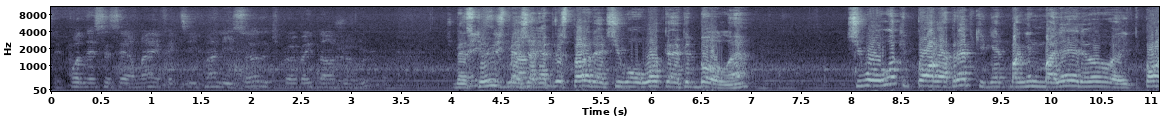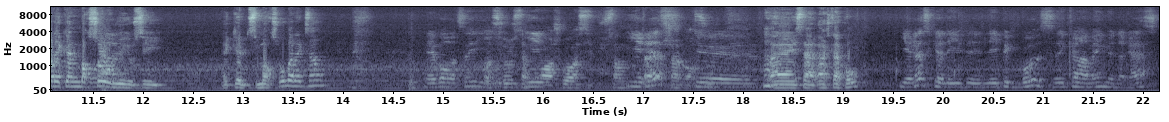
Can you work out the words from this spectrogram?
C'est pas nécessairement, effectivement, les seuls qui peuvent être dangereux. Je m'excuse, Mais j'aurais plus peur d'un chihuahua qu'un pitbull, hein? Chihuahua qui te part après puis qui vient te pogner une mollet, là, il te part avec un morceau, Ouais. lui aussi. Avec un petit morceau, par exemple. Mais bon, tu sais, Pas sûr que c'est il, un mâchoire assez puissant un morceau. que, Ben, ça arrache ta peau. il reste que les, les Pitbulls, c'est quand même une race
